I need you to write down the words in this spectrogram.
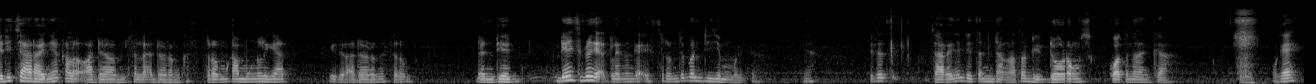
jadi caranya kalau ada misalnya ada orang kesetrum kamu ngelihat gitu ada orang kesetrum. Dan dia dia sebenarnya nggak kelihatan kayak kesetrum cuma diem gitu. Ya. Itu caranya ditendang atau didorong sekuat tenaga. Oke?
